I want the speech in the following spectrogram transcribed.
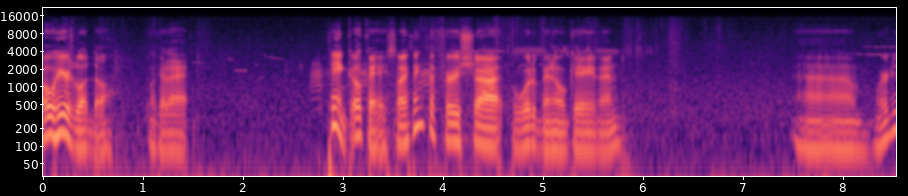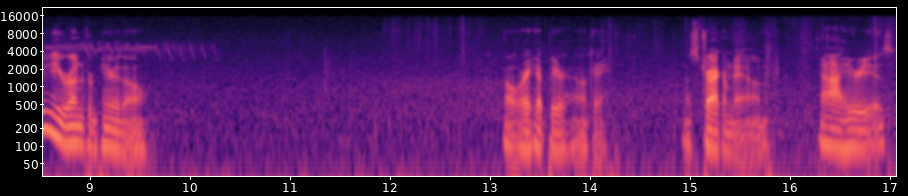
Oh, here's blood, though. Look at that. Pink, okay. So I think the first shot would have been okay then. Um, where did he run from here, though? Oh, right up here. Okay. Let's track him down. Ah, here he is.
